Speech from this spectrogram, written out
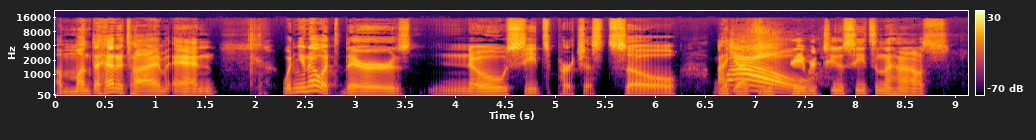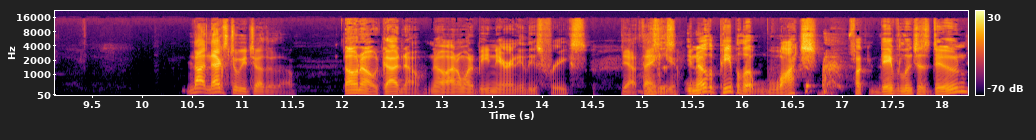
a month ahead of time and wouldn't you know it, there's no seats purchased. So I got my favorite two seats in the house. Not next to each other though. Oh no, God no. No, I don't want to be near any of these freaks. Yeah, thank Jesus. you. You know the people that watch fucking David Lynch's Dune?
